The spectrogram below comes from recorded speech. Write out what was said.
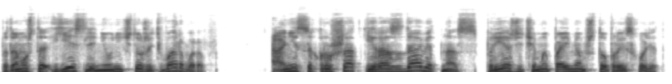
потому что если не уничтожить варваров, они сокрушат и раздавят нас, прежде чем мы поймем, что происходит.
